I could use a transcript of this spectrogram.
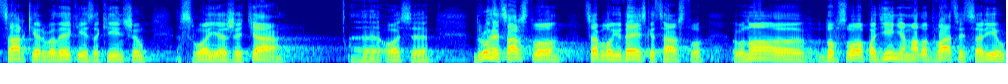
цар Кир Великий закінчив своє життя. Е, Ось. е. Друге царство це було юдейське царство. Воно е, до свого падіння мало 20 царів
